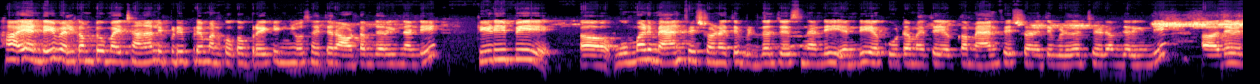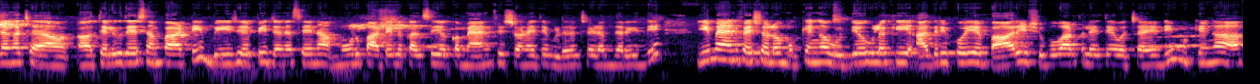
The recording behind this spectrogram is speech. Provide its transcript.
హాయ్ అండి వెల్కమ్ టు మై ఛానల్ ఇప్పుడిప్పుడే మనకు ఒక బ్రేకింగ్ న్యూస్ అయితే రావటం జరిగిందండి. టీడీపీ ఉమ్మడి మేనిఫెస్టోని అయితే విడుదల చేసిందండి. ఎన్డీఏ కూటమి అయితే యొక్క మేనిఫెస్టోని అయితే విడుదల చేయడం జరిగింది. అదేవిధంగా చ- తెలుగుదేశం పార్టీ బీజేపీ జనసేన మూడు పార్టీలు కలిసి యొక్క మేనిఫెస్టోని అయితే విడుదల చేయడం జరిగింది. ఈ మేనిఫెస్టోలో ముఖ్యంగా ఉద్యోగులకి అదిరిపోయే భారీ శుభవార్తలు అయితే వచ్చాయండి. ముఖ్యంగా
